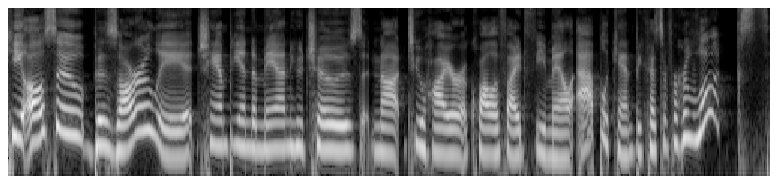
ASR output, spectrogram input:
He also bizarrely championed a man who chose not to hire a qualified female applicant because of her looks.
